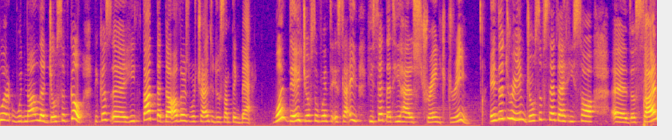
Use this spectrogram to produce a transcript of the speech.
would, would not let Joseph go because uh, he thought that the others were trying to do something bad. One day, Joseph went to Israel. He said that he had a strange dream. In the dream, Joseph said that he saw uh, the sun,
